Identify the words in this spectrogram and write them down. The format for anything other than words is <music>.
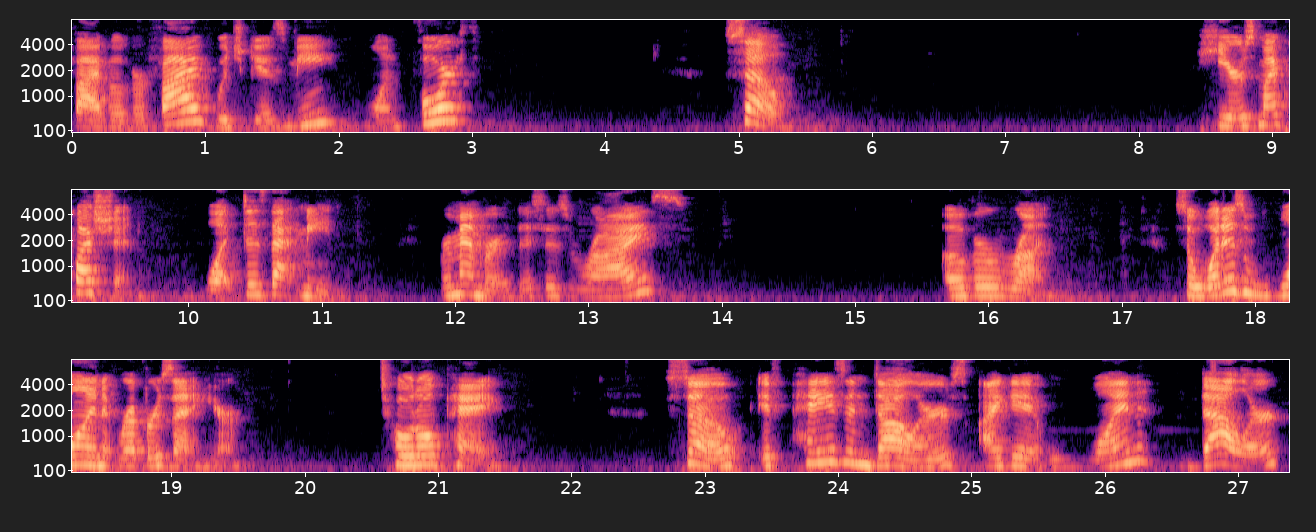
5 over 5, which gives me 1 fourth. So, here's my question. What does that mean? Remember, this is rise over run. So what does 1 represent here? Total pay. So if pay is in dollars, I get $1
